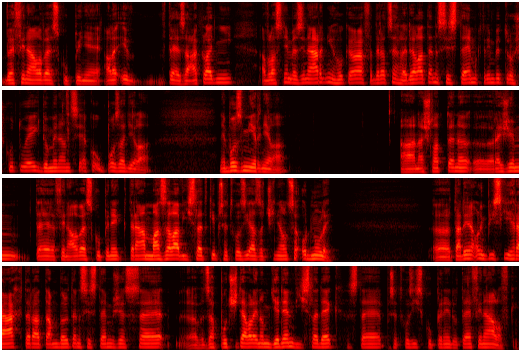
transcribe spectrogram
ve finálové skupině, ale i v té základní. A vlastně Mezinárodní hokejová federace hledala ten systém, kterým by trošku tu jejich dominanci jako upozadila nebo zmírnila. A našla ten eh, režim té finálové skupiny, která mazala výsledky předchozí a začínal se od nuly. Eh, tady na olympijských hrách teda tam byl ten systém, že se eh, započítával jenom jeden výsledek z té předchozí skupiny do té finálovky.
